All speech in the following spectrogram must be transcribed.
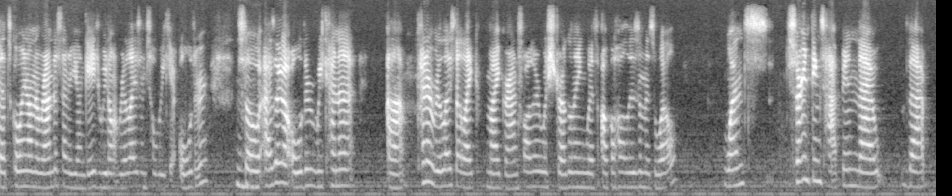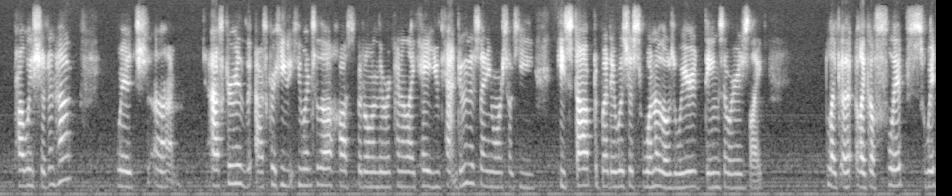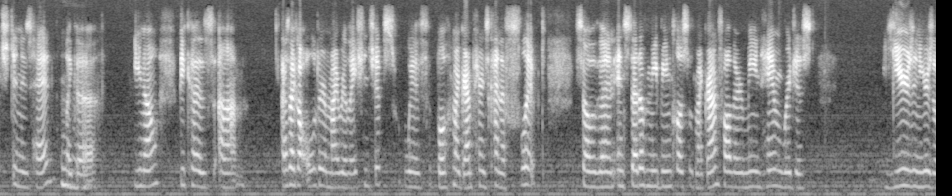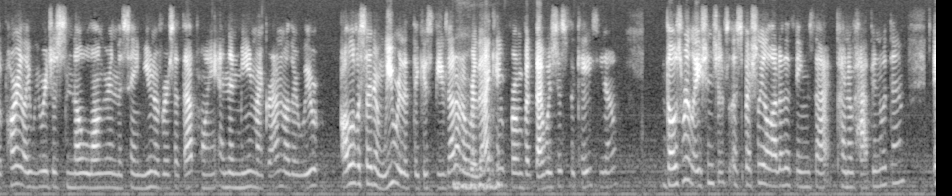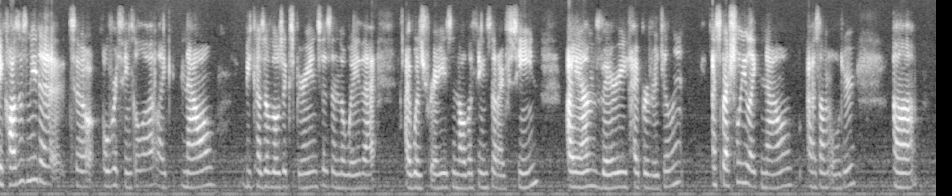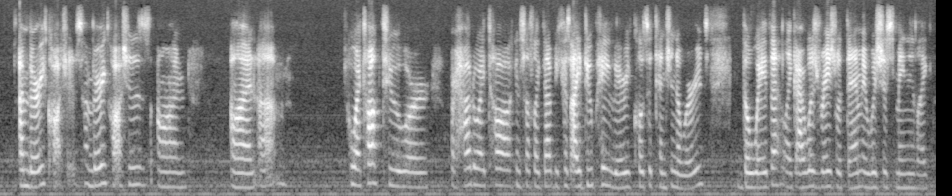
that's going on around us at a young age we don't realize until we get older. Mm-hmm. So as I got older, we kind of um, kind of realized that like my grandfather was struggling with alcoholism as well. Once certain things happened that that probably shouldn't have, which um, after the, after he, he went to the hospital and they were kind of like, hey, you can't do this anymore. So he he stopped, but it was just one of those weird things where it's like like a like a flip switched in his head, mm-hmm. like a you know, because um, as I got older, my relationships with both my grandparents kind of flipped. So then instead of me being close with my grandfather, me and him were just years and years apart. Like we were just no longer in the same universe at that point. And then me and my grandmother, we were all of a sudden we were the thickest thieves. I don't know where that came from, but that was just the case, you know. Those relationships, especially a lot of the things that kind of happened with them, it causes me to to overthink a lot. Like now, because of those experiences and the way that I was raised and all the things that I've seen, I am very hyper vigilant, especially like now as I'm older. Um, I'm very cautious. I'm very cautious on on um, who I talk to or or how do I talk and stuff like that because I do pay very close attention to words. The way that like I was raised with them, it was just mainly like,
